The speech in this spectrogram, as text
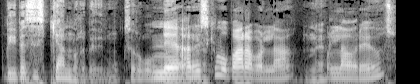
Επειδή παίζεις πιάνο, ρε παιδί μου, ξέρω εγώ. Ναι, αρέσει και μου πάρα πολλά. Ναι. Πολλά ωραίος.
